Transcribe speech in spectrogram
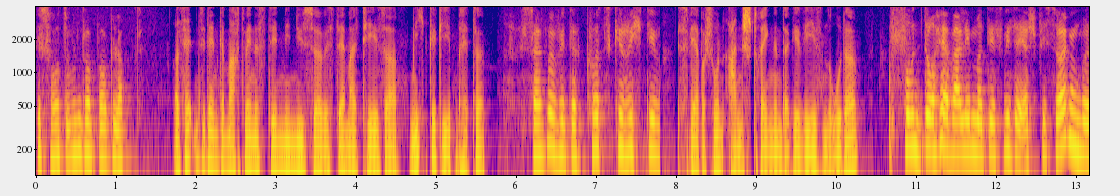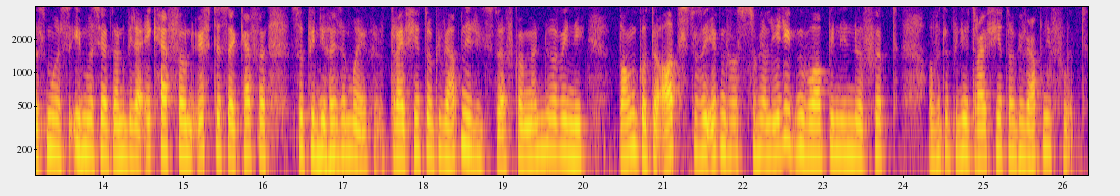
es hat wunderbar geklappt. Was hätten Sie denn gemacht, wenn es den Menüservice der Malteser nicht gegeben hätte? Selber wieder Kurzgerichte. Das wäre aber schon anstrengender gewesen, oder? Von daher, weil ich mir das wieder erst besorgen muss, muss ich muss ja dann wieder einkaufen und öfters einkaufen. So bin ich halt einmal drei, vier Tage überhaupt nicht ins Dorf gegangen. Nur wenn ich Bank oder Arzt oder irgendwas zum Erledigen war, bin ich nur fort. Aber da bin ich drei, vier Tage überhaupt nicht fort.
